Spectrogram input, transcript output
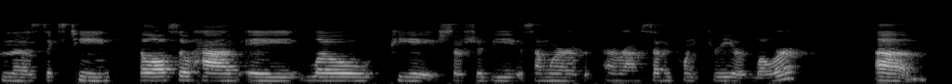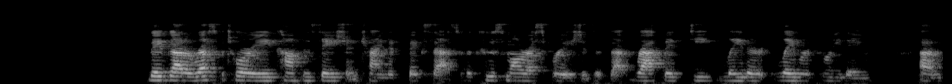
than the 16 They'll also have a low pH, so should be somewhere around 7.3 or lower. Um, they've got a respiratory compensation trying to fix that. So the Kussmaul respirations, it's that rapid, deep, labor, labored breathing. Um,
